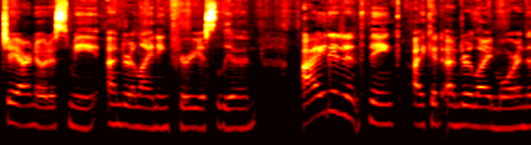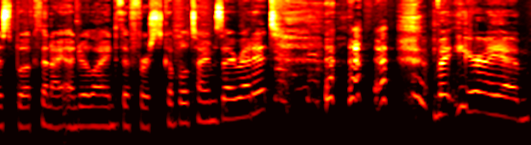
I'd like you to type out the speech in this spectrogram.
JR noticed me underlining furiously and I didn't think I could underline more in this book than I underlined the first couple times I read it. but here I am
